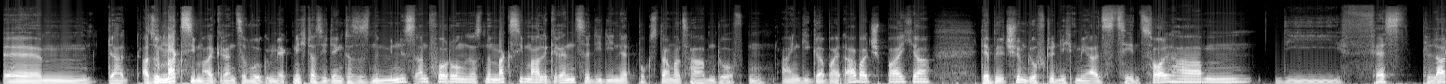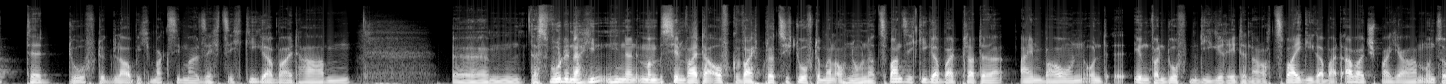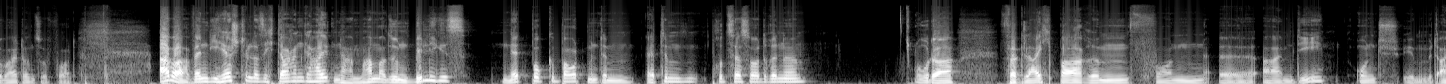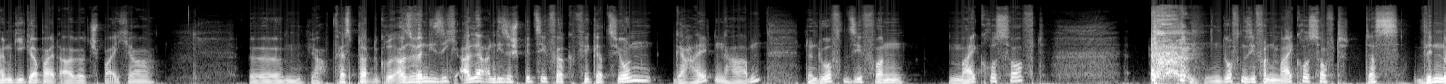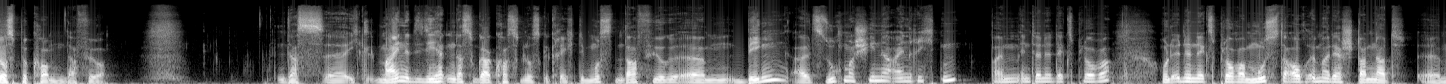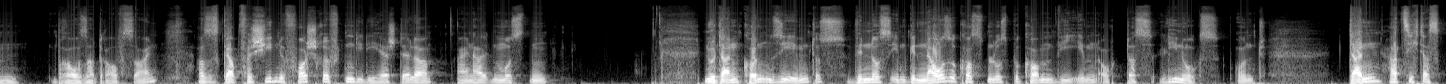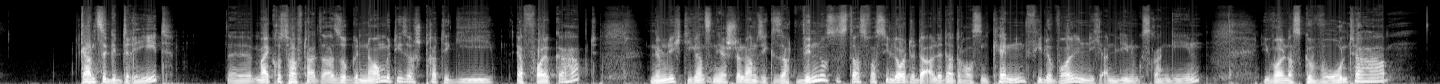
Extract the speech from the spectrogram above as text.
Ähm, da, also Maximalgrenze wohlgemerkt. Nicht, dass ihr denkt, das ist eine Mindestanforderung, ist eine maximale Grenze, die die Netbooks damals haben durften. Ein Gigabyte Arbeitsspeicher. Der Bildschirm durfte nicht mehr als 10 Zoll haben. Die Festplatte durfte, glaube ich, maximal 60 Gigabyte haben. Ähm, das wurde nach hinten hin dann immer ein bisschen weiter aufgeweicht. Plötzlich durfte man auch eine 120 GB Platte einbauen und äh, irgendwann durften die Geräte dann auch 2 GB Arbeitsspeicher haben und so weiter und so fort. Aber wenn die Hersteller sich daran gehalten haben, haben also ein billiges Netbook gebaut mit dem Atom-Prozessor drinne oder vergleichbarem von äh, AMD und eben mit einem Gigabyte Arbeitsspeicher ähm, ja, Festplattengröße. Also wenn die sich alle an diese Spezifikationen gehalten haben, dann durften sie von Microsoft, durften sie von Microsoft das Windows bekommen dafür. Das, äh, ich meine, die, hätten das sogar kostenlos gekriegt. Die mussten dafür ähm, Bing als Suchmaschine einrichten beim Internet Explorer. Und Internet Explorer musste auch immer der Standard ähm, Browser drauf sein. Also es gab verschiedene Vorschriften, die die Hersteller einhalten mussten. Nur dann konnten sie eben das Windows eben genauso kostenlos bekommen wie eben auch das Linux. Und dann hat sich das Ganze gedreht. Äh, Microsoft hat also genau mit dieser Strategie Erfolg gehabt. Nämlich die ganzen Hersteller haben sich gesagt, Windows ist das, was die Leute da alle da draußen kennen. Viele wollen nicht an Linux rangehen. Die wollen das Gewohnte haben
